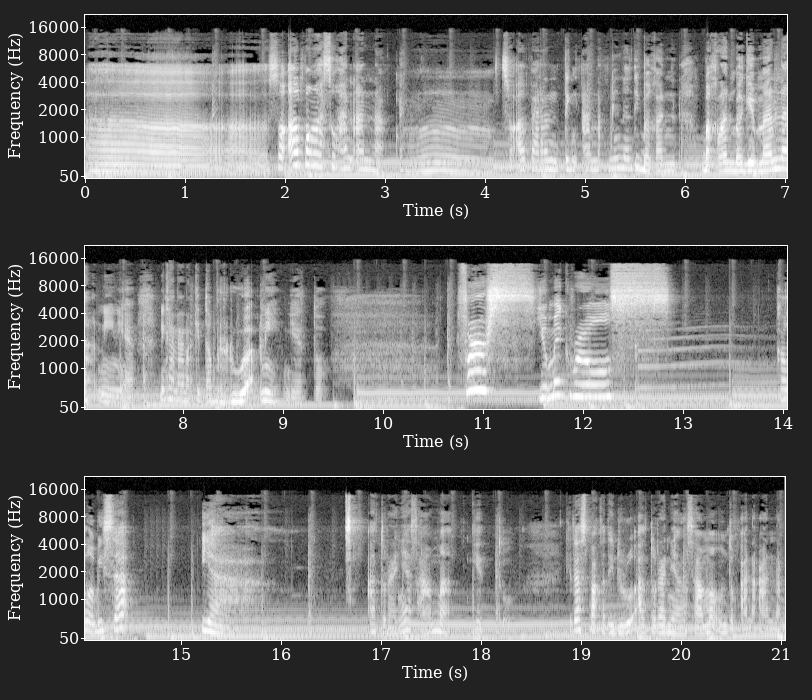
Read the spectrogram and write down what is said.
uh, soal pengasuhan anak. Hmm, soal parenting anak nih nanti bakalan bakalan bagaimana nih ya? Ini kan anak kita berdua nih gitu. First you make rules. Kalau bisa ya aturannya sama gitu. Kita sepakati dulu aturan yang sama untuk anak-anak.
